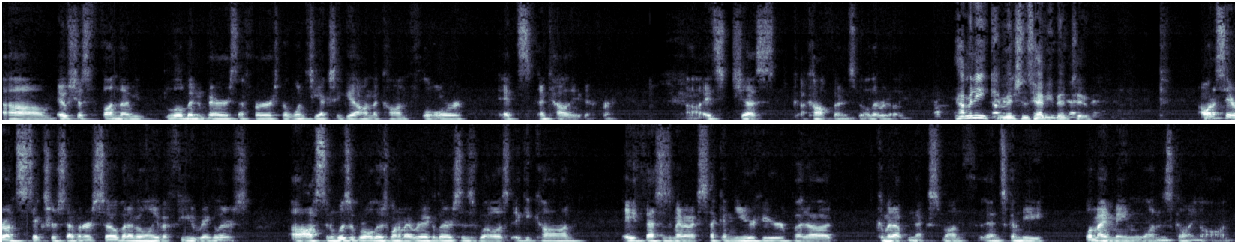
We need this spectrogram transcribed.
Um, it was just fun. I mean, a little bit embarrassed at first, but once you actually get on the con floor, it's entirely different. Uh, it's just a confidence builder, really. How many conventions have you been to? I want to say around six or seven or so, but I've only have a few regulars. Uh, Austin Wizard World is one of my regulars, as well as Ikkicon. A-Fest is my second year here, but uh, coming up next month, and it's going to be one of my main ones going on.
